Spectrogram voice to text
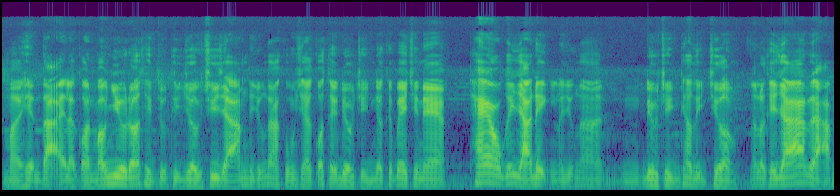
mà hiện tại là còn bao nhiêu đó thì thị trường suy giảm thì chúng ta cũng sẽ có thể điều chỉnh được cái P trên E. Theo cái giả định là chúng ta ừ, điều chỉnh theo thị trường, đó là cái giá giảm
